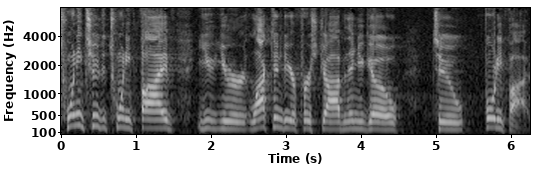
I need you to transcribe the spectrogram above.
22 to 25, you, you're locked into your first job, and then you go to 45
